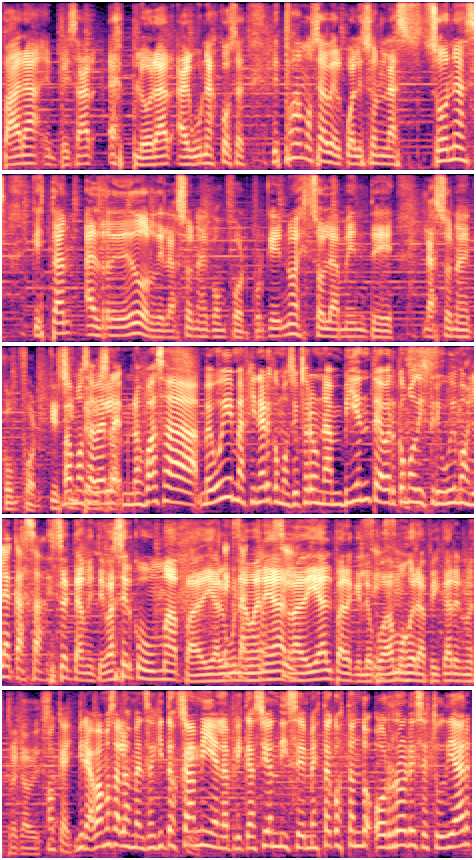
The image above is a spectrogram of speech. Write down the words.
para empezar a explorar algunas cosas. Después vamos a ver cuáles son las zonas que están alrededor de la zona de confort, porque no es solamente la zona de confort. Que es Vamos a ver, nos vas a. Me voy a imaginar como si fuera un ambiente a ver cómo distribuimos la casa. Exactamente, va a ser como un mapa de alguna Exacto, manera sí. radial para que lo Sí, podamos sí. graficar en nuestra cabeza. Ok, mira, vamos a los mensajitos. Cami en la aplicación dice: Me está costando horrores estudiar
